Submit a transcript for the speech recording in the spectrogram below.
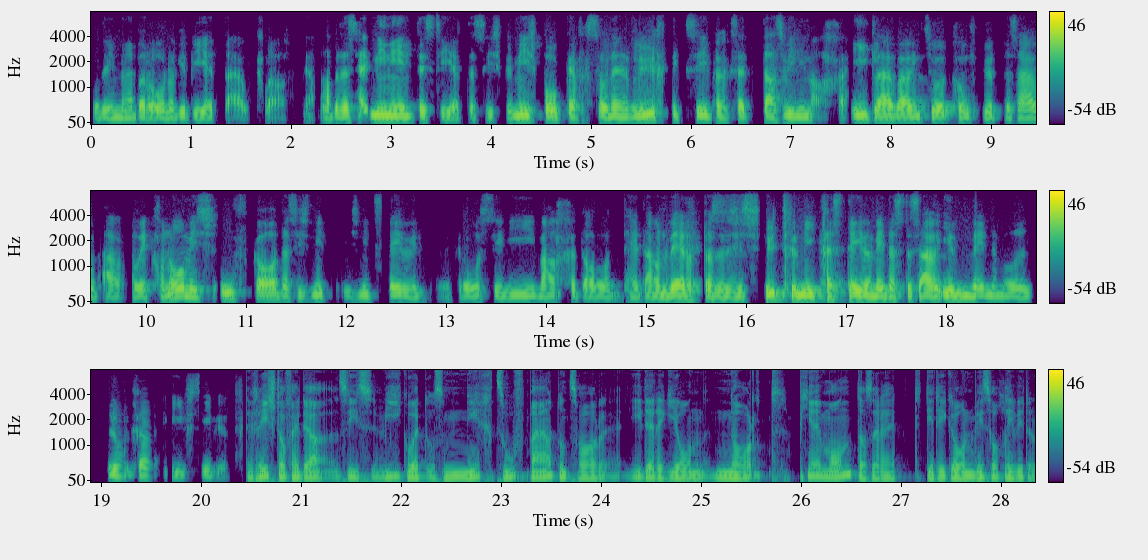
oder in einem Barolo-Gebiet auch, klar. Ja. Aber das hat mich nie interessiert. Das ist, für mich ist Bock einfach so eine Erleuchtung gewesen. Ich habe gesagt, das will ich machen. Ich glaube auch in Zukunft wird das auch, auch ökonomisch aufgehen. Das ist nicht, ist nicht das Thema, wie grosse Wein machen, da hat auch einen Wert. Also es ist heute für mich kein Thema mehr, dass das auch irgendwann einmal lukrativ sein wird. Der Christoph hat ja sein Weingut aus dem Nichts aufgebaut und zwar in der Region Nordpiemont. Also er hat die Region wie so ein bisschen wieder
